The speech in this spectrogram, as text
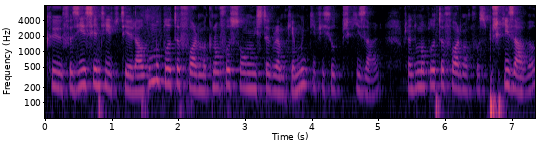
que fazia sentido ter alguma plataforma que não fosse só um Instagram, que é muito difícil de pesquisar, Portanto, uma plataforma que fosse pesquisável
